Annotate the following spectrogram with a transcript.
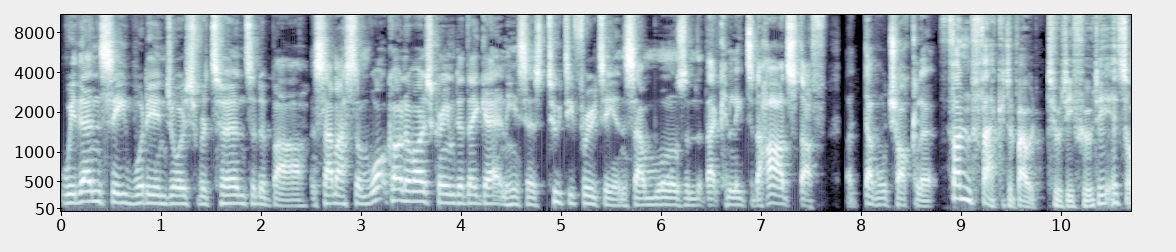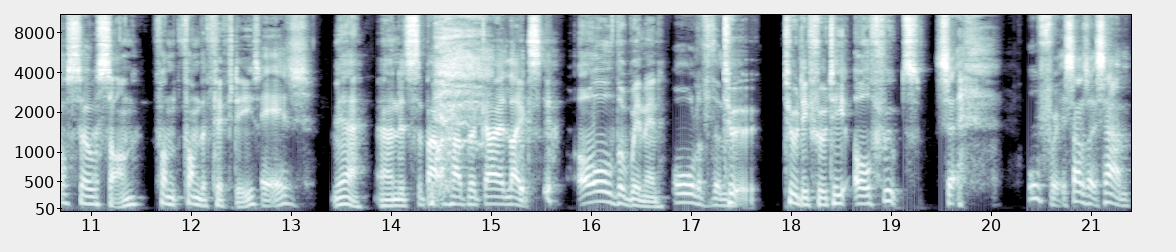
We then see Woody and Joyce return to the bar. Sam asks them what kind of ice cream did they get, and he says tutti frutti. And Sam warns them that that can lead to the hard stuff, like double chocolate. Fun fact about Tutti Frutti, it's also a song from, from the 50s. It is Yeah, and it's about how the guy likes all the women. all of them. Tu- Tutti Frutti, all fruits. So, all for it. It sounds like Sam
